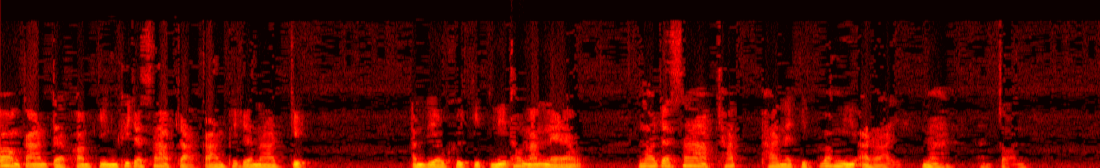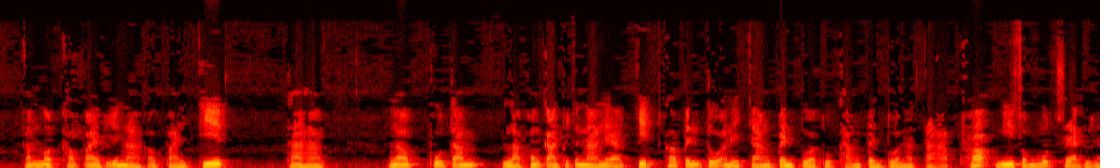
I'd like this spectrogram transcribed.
ต้องการแต่ความจริงที่จะทราบจากการพิจารณาจิต อันเดียวคือจิตนี้เท่านั้นแล้ว เราจะทราบชัดภายในจิตว่ามีอะไรนานท่านสอนกำหนดเข้าไปพิจารณาเข้าไปจิต ถ้าหากเราพูดตาม หลักของการพิจารณาแล้วจิตก็เป็นตัวอนิจจังเป็นตัวทุกขังเป็นตัวนัตตา เพราะมีสมมุติแทรกอยู่ใน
